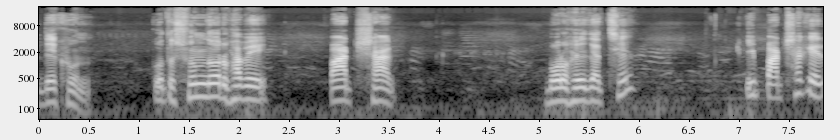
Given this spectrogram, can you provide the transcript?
দেখুন, কত সুন্দরভাবে পাট শাক বড় হয়ে যাচ্ছে। এই পাট শাকের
